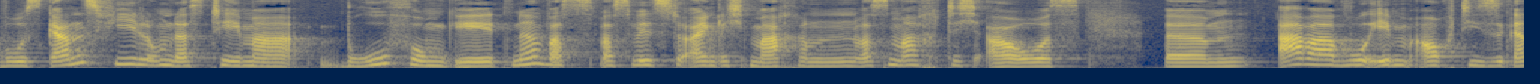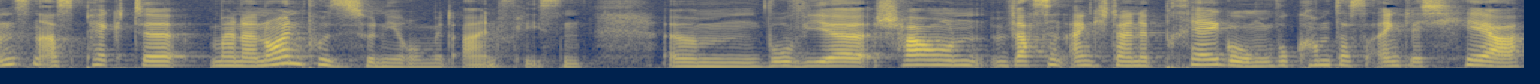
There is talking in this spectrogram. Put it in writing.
wo es ganz viel um das Thema Berufung geht. Ne? Was, was willst du eigentlich machen? Was macht dich aus? Ähm, aber wo eben auch diese ganzen Aspekte meiner neuen Positionierung mit einfließen, ähm, wo wir schauen, was sind eigentlich deine Prägungen, wo kommt das eigentlich her?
